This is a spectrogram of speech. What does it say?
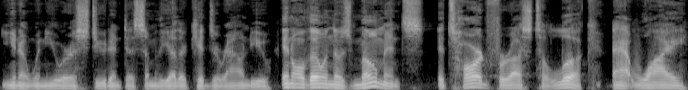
you know, when you were a student as some of the other kids around you. And although in those moments, it's hard for us to look at why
